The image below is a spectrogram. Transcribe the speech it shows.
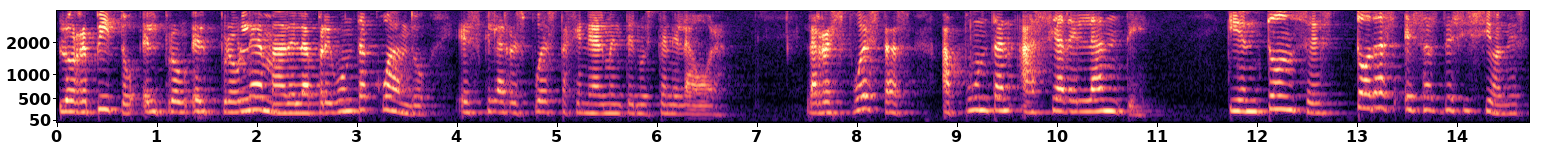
Lo repito, el, problema de la pregunta ¿cuándo? es que la respuesta generalmente no está en el ahora. Las respuestas apuntan hacia adelante y entonces todas esas decisiones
